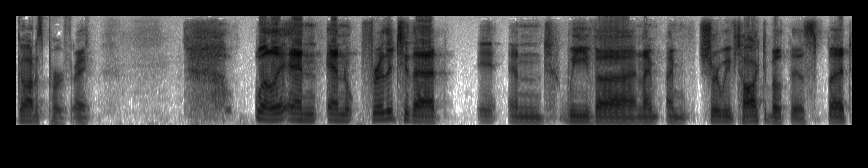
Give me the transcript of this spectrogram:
God is perfect. Right. Well, and and further to that, and we've uh, and I'm I'm sure we've talked about this, but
